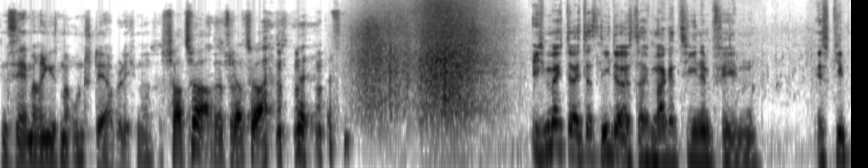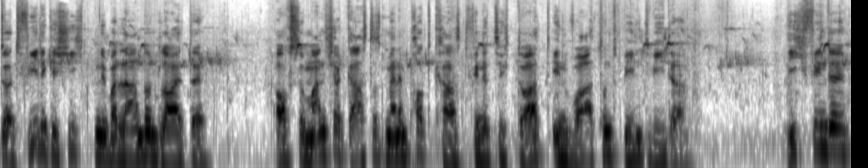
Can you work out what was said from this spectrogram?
in Semmering ist man unsterblich. Ne? Schaut so aus. Schaut so aus. ich möchte euch das Niederösterreich-Magazin empfehlen. Es gibt dort viele Geschichten über Land und Leute. Auch so mancher Gast aus meinem Podcast findet sich dort in Wort und Bild wieder. Ich finde,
